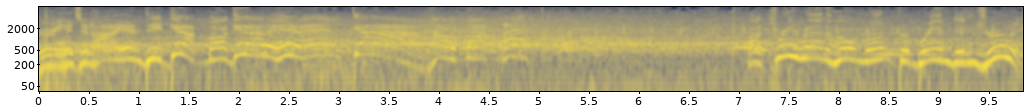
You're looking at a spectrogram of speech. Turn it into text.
Drury hits it high and deep. Get up, ball. Get out of here and gone. How about that? A three-run home run for Brandon Drury.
